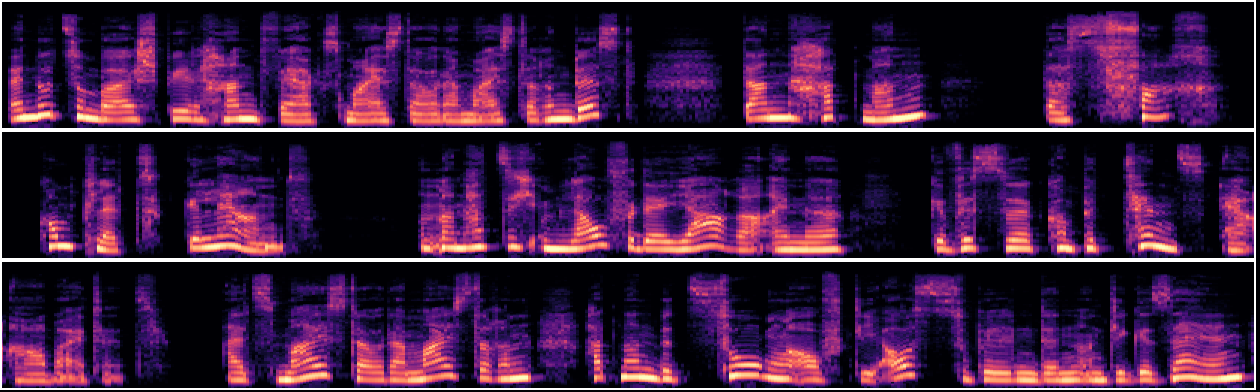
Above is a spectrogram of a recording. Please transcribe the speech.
Wenn du zum Beispiel Handwerksmeister oder Meisterin bist, dann hat man das Fach komplett gelernt. Und man hat sich im Laufe der Jahre eine gewisse Kompetenz erarbeitet. Als Meister oder Meisterin hat man bezogen auf die Auszubildenden und die Gesellen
